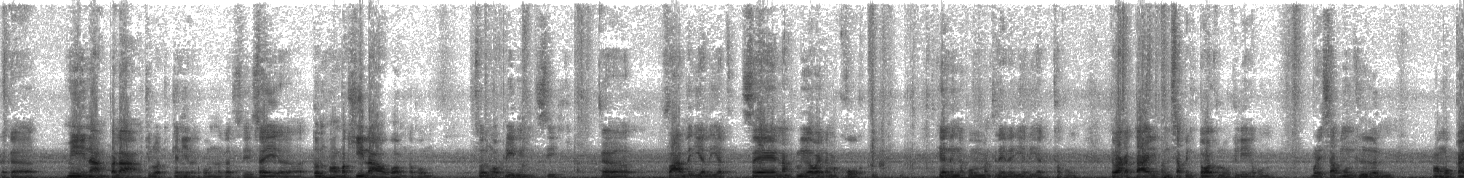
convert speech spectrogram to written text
แล้วก็มีน้ำปลาชุรสแค่นี้แหละครับผมแล้วก็ใส่เอ่อต้นหอมผักชีลาวพร้อมครับผม ส่วนหัวปลีนี่สิเอ่อฟานละเอียดละเอียดแซ่น้ำเกลือไว้แล้วมาโขกอีกเทียนหนึ่งครับผมมันจะได้ละเอียดละเอียดครับผม แต่ว่ากระต่ายผมสับเป็นต้อนโคโลคิเลครับผมบริษัทมุนคืน หอมหมกไก่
